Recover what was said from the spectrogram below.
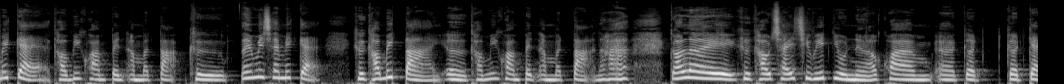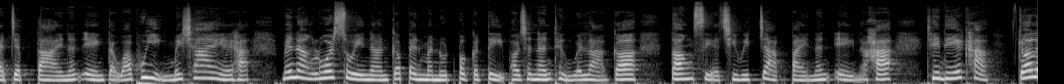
ไม่แก่เขามีความเป็นอมตะ คือไม่ใช่ไม่แก่ คือเขาไม่ตาย เออเขามีความเป็นอมตะนะคะ ก็เลยคือเขาใช้ชีวิตอยู่เหนือความเเกิดเกิดแก่เจ็บตายนั่นเอง แต่ว่าผู้หญิงไม่ใช่ไงคะแม่นางลวดซุยนั้นก็เป็นมนุษย์ปกติ เพราะฉะนั้นถึงเวลาก็ต้องเสียชีวิตจากไปนั่นเองนะคะ ทีนี้ค่ะก็ห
